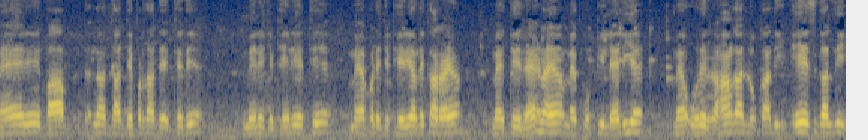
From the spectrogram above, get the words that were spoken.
ਮੇਰੇ ਬਾਪ ਨਾ ਦਾਦੇ ਪੜਦਾਦੇ ਇੱਥੇ ਦੇ ਹੈ। ਮੇਰੇ ਜਠੇਰੇ ਇੱਥੇ ਹੈ। ਮੈਂ ਆਪਣੇ ਜਠੇਰਿਆਂ ਦੇ ਘਰ ਆਇਆ। ਮੈਂ ਇੱਥੇ ਰਹਿਣ ਆਇਆ। ਮੈਂ ਕੋਠੀ ਲੈ ਲਈ ਹੈ। ਮੈਂ ਉਰੇ ਰਹਾਂਗਾ। ਲੋਕਾਂ ਦੀ ਇਸ ਗੱਲ ਦੀ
